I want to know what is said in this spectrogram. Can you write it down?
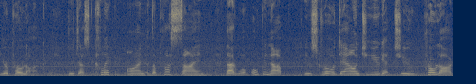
your prologue. You just click on the plus sign that will open up. You scroll down till you get to prologue.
